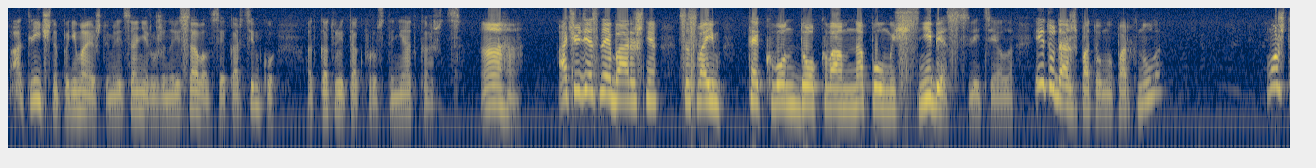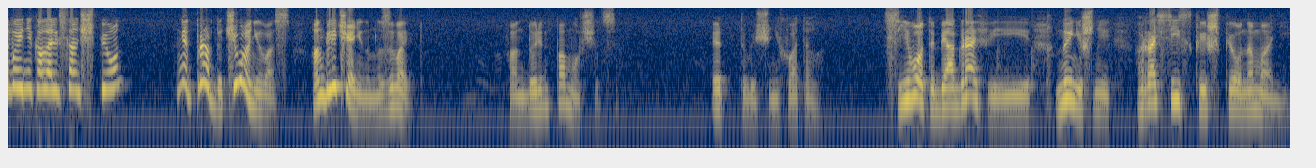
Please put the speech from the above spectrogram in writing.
отлично понимая, что милиционер уже нарисовал себе картинку, от которой так просто не откажется. Ага, а чудесная барышня со своим тэквондо к вам на помощь с небес слетела и туда же потом упорхнула. Может, вы, Николай Александрович, шпион? Нет, правда, чего они вас англичанином называют? Фандорин поморщился. Этого еще не хватало. С его-то биографией и нынешней российской шпиономанией.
